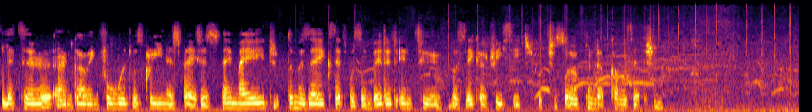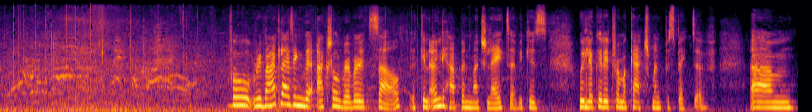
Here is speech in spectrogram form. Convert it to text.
litter and going forward with greener spaces. They made the mosaics that was embedded into this eco tree seat, which also opened up conversation. For revitalizing the actual river itself, it can only happen much later because we look at it from a catchment perspective. Um,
